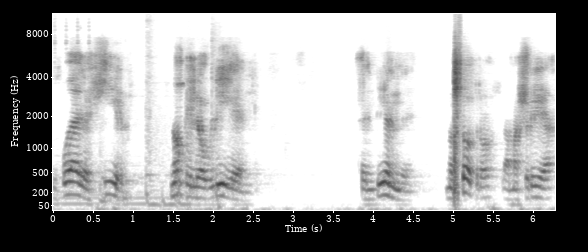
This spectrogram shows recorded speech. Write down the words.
y pueda elegir, no que le obliguen. ¿Se entiende? Nosotros, la mayoría,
